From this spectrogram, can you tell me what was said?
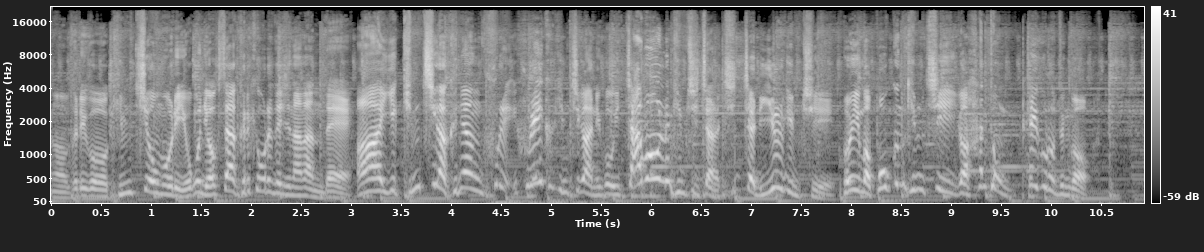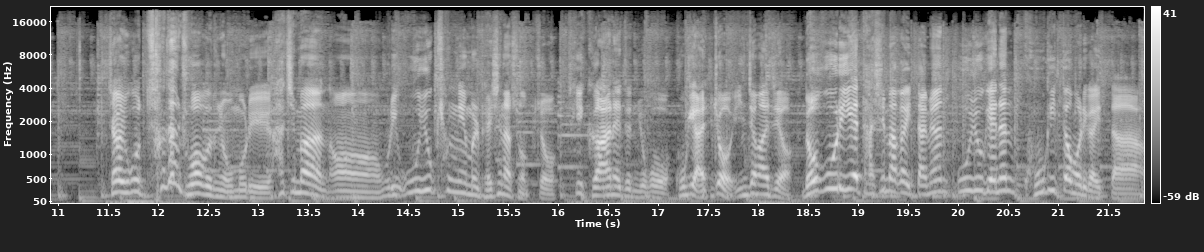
어 그리고 김치 오모리 요건 역사가 그렇게 오래되진 않았는데 아 이게 김치가 그냥 후레, 후레이크 김치가 아니고 이 짜먹는 김치 있잖아. 진짜 리얼 김치. 거의 막 볶은 김치 이거 한 통 팩으로 든 거. 제가 이거 상당히 좋아하거든요 오모리 하지만 어 우리 우육 형님을 배신할 순 없죠. 특히 그 안에 든 요거 고기 알죠? 인정하죠? 너구리에 다시마가 있다면 우육에는 고기 덩어리가 있다.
